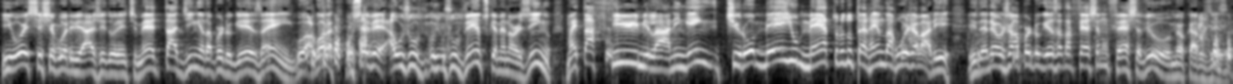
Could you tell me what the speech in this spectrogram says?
E hoje você chegou de viagem do Oriente Médio, tadinha da portuguesa, hein? Go- Agora, você vê, o, Ju, o Juventus, que é menorzinho, mas tá firme lá, ninguém tirou meio metro do terreno da rua Javari, entendeu? Já a portuguesa tá fecha, não fecha, viu, meu caro Ziza?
